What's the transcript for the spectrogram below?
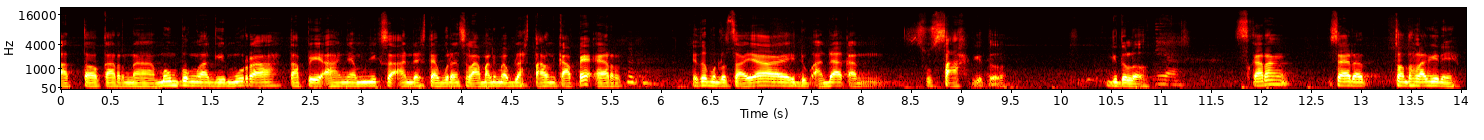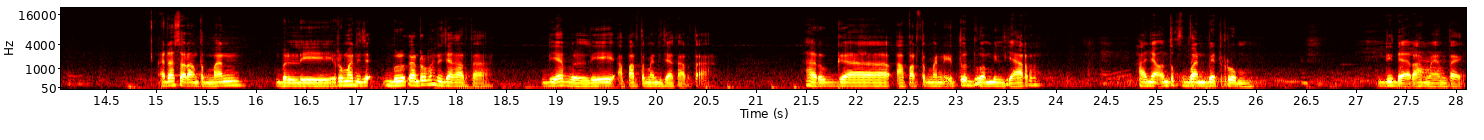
atau karena mumpung lagi murah tapi hanya menyiksa Anda setiap bulan selama 15 tahun KPR itu menurut saya hidup Anda akan susah gitu. Gitu loh. Yeah. Sekarang saya ada contoh lagi nih. Ada seorang teman beli rumah di bukan rumah di Jakarta. Dia beli apartemen di Jakarta. Harga apartemen itu 2 miliar okay. hanya untuk one bedroom di daerah ya. Menteng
